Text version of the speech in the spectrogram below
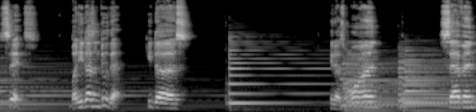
six. But he doesn't do that. He does he does one, seven,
